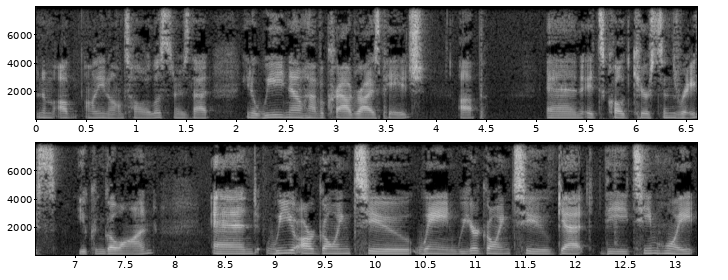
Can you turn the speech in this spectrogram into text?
and I'll, I'll, you know, I'll tell our listeners that you know we now have a CrowdRise page up, and it's called Kirsten's Race. You can go on, and we are going to Wayne. We are going to get the Team Hoyt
